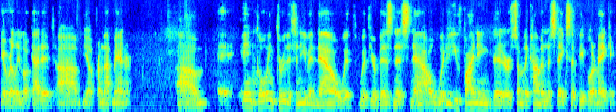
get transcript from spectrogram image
you know really looked at it um, you know from that manner. Um, in going through this and even now with with your business now what are you finding that are some of the common mistakes that people are making?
